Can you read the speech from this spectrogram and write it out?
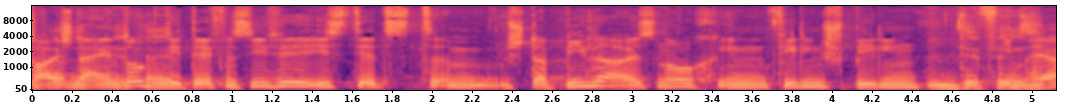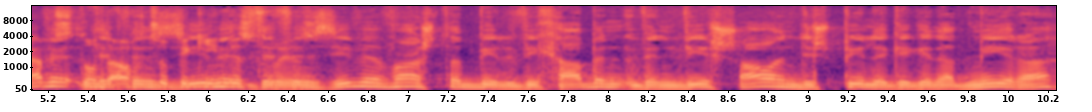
täuschter Eindruck, die Defensive ist jetzt ähm, stabiler als noch in vielen Spielen Defensive, im Herbst und auch zu Beginn des Frühjahrs. Defensive war stabil. Wir haben, wenn wir schauen, die Spiele gegen Admira,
